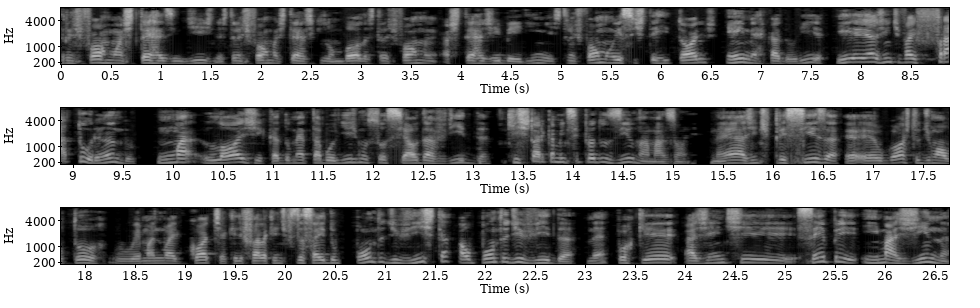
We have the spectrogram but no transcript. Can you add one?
transformam as terras indígenas, transformam as terras quilombolas, transformam as terras ribeirinhas, transformam esses territórios em mercadoria, e aí a gente vai fraturando uma lógica do metabolismo social da vida que historicamente se produziu na Amazônia. Né? A gente precisa, é, é, eu gosto de um autor, o Emmanuel Kotia, que ele fala que a gente precisa sair do ponto de vista ao ponto de vida, né? porque a gente sempre imagina,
